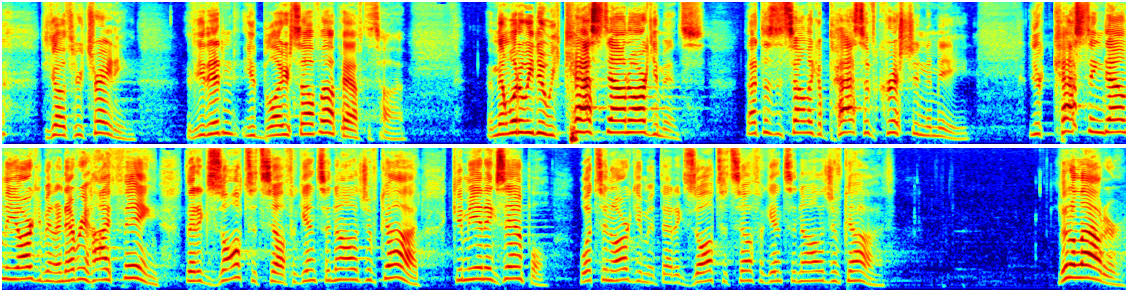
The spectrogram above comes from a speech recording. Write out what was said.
you go through training. If you didn't, you'd blow yourself up half the time. And then what do we do? We cast down arguments. That doesn't sound like a passive Christian to me. You're casting down the argument on every high thing that exalts itself against the knowledge of God. Give me an example. What's an argument that exalts itself against the knowledge of God? A Little louder.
